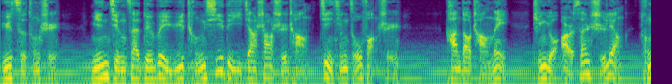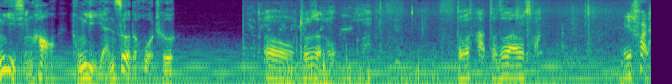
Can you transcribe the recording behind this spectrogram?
与此同时，民警在对位于城西的一家砂石厂进行走访时，看到厂内停有二三十辆同一型号、同一颜色的货车。哦，就是这种，都是他，都是这种车，没错的。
